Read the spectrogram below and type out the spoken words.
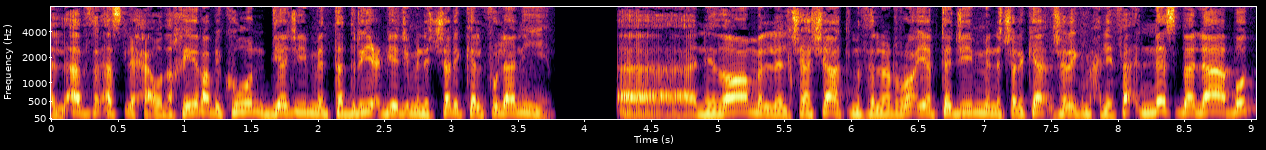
الاسلحه أو ذخيره بيكون بيجي من التدريع بيجي من الشركة الفلانيه آه، نظام الشاشات مثلا الرؤية بتجي من الشركات شركة محلية فالنسبة لابد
